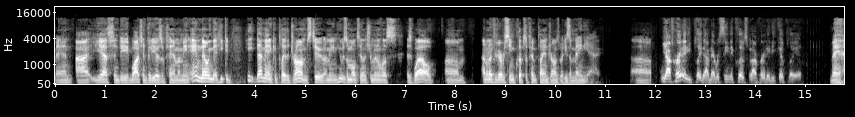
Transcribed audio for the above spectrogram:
man. Uh, yes, indeed. Watching videos of him, I mean, and knowing that he could, he that man could play the drums too. I mean, he was a multi instrumentalist as well. Um, I don't know if you've ever seen clips of him playing drums, but he's a maniac. Uh, yeah, I've heard that he played it. I've never seen the clips, but I've heard that he could play it. Man,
